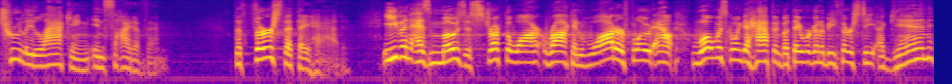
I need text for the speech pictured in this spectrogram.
truly lacking inside of them. The thirst that they had. Even as Moses struck the rock and water flowed out, what was going to happen? But they were going to be thirsty again,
